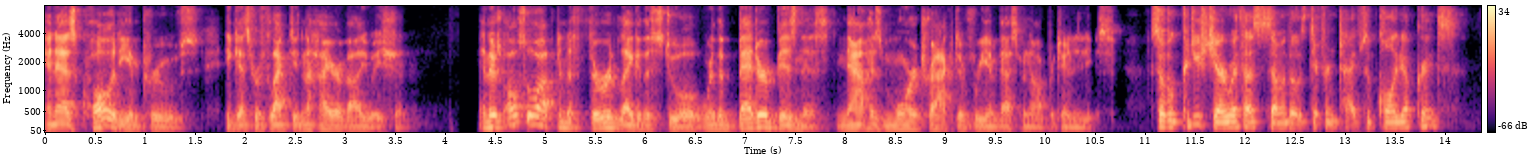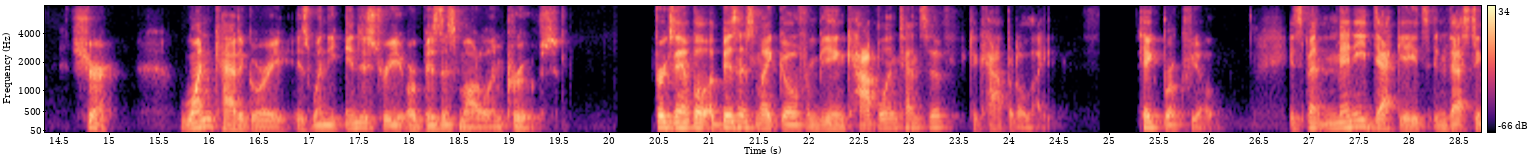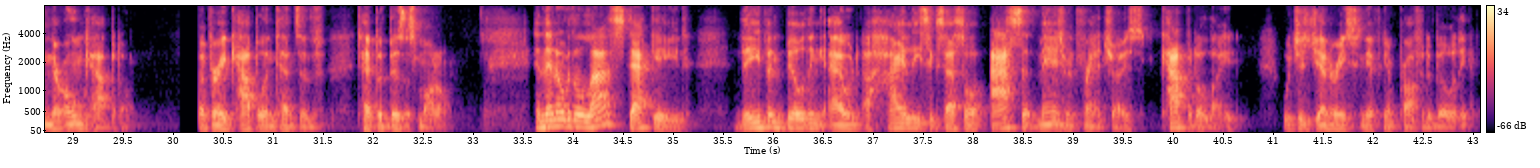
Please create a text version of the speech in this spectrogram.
And as quality improves, it gets reflected in a higher valuation. And there's also often a third leg of the stool where the better business now has more attractive reinvestment opportunities. So, could you share with us some of those different types of quality upgrades? Sure. One category is when the industry or business model improves. For example, a business might go from being capital intensive to capital light. Take Brookfield. It spent many decades investing their own capital, a very capital intensive type of business model. And then over the last decade, they've been building out a highly successful asset management franchise, Capital Light, which is generating significant profitability.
